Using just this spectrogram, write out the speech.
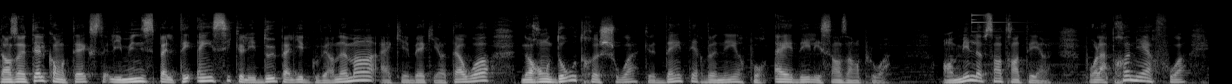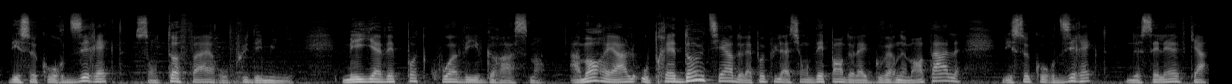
Dans un tel contexte, les municipalités ainsi que les deux paliers de gouvernement, à Québec et Ottawa, n'auront d'autre choix que d'intervenir pour aider les sans-emploi. En 1931, pour la première fois, des secours directs sont offerts aux plus démunis. Mais il n'y avait pas de quoi vivre grassement. À Montréal, où près d'un tiers de la population dépend de l'aide gouvernementale, les secours directs ne s'élève qu'à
